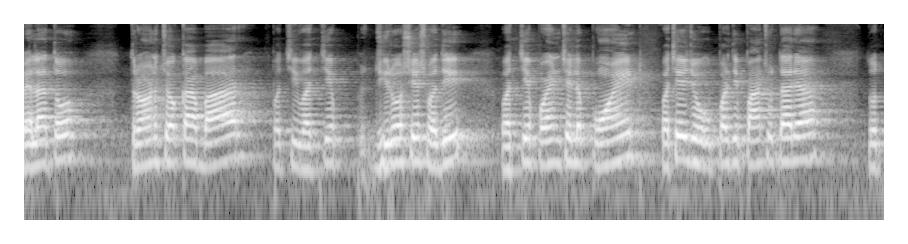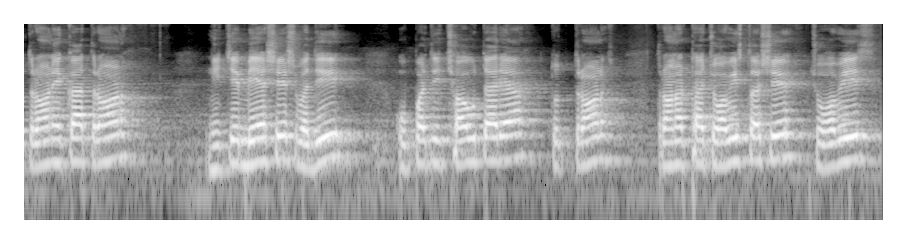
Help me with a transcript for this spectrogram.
પહેલાં તો ત્રણ ચોકા બાર, પછી વચ્ચે જીરો શેષ વધી, વચ્ચે પોઈન્ટ છે એટલે પોઈન્ટ. પછી જો ઉપરથી પાંચ ઉતાર્યા, તો ત્રણ એકા ત્રણ, નીચે બે શેષ વધી, ઉપરથી છ ઉતાર્યા, તો ત્રણ ત્રણ અઠ્ઠા ચોવીસ થશે. ચોવીસ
